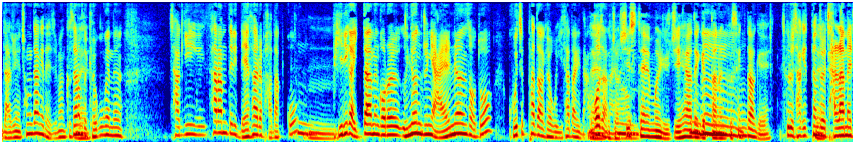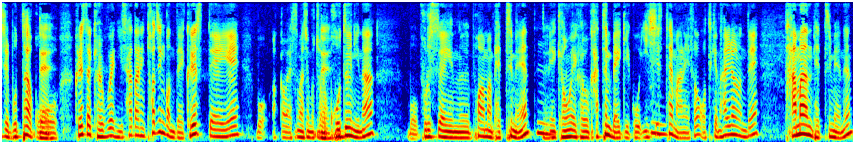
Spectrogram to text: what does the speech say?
나중에 청장이 되지만 그 사람도 네. 결국에는 자기 사람들이 내사를 받았고 음. 음. 비리가 있다는 거를 은연중에 알면서도 고집하다가 결국 이 사단이 난 네, 거잖아요. 그죠. 시스템을 유지해야 되겠다는 음. 그 생각에 그리고 자기 편들을 네. 잘라내질 못하고 네. 그래서 결국엔 이 사단이 터진 건데 그랬을 때에 뭐 아까 말씀하신 것처럼 네. 고든이나 뭐 브루스 웨인을 포함한 배트맨의 음. 경우에 결국 같은 맥이고 이 시스템 안에서 어떻게든 하려는데 다만 배트맨은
